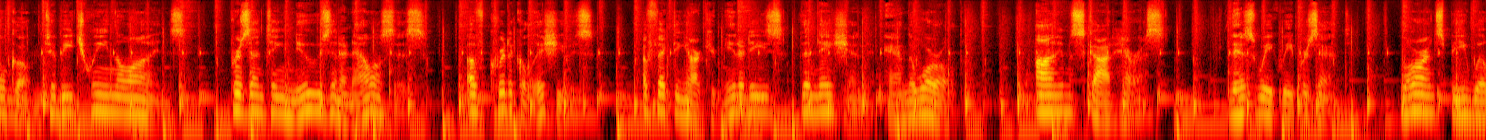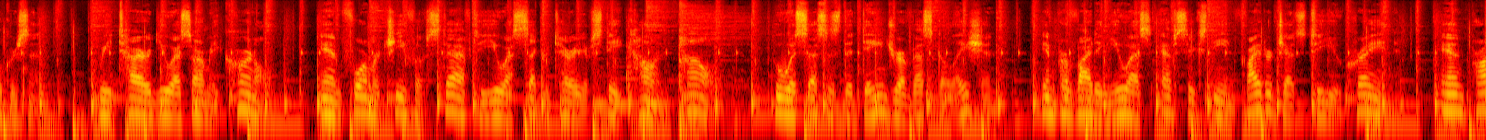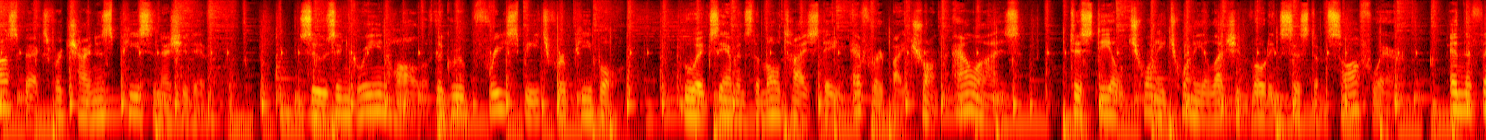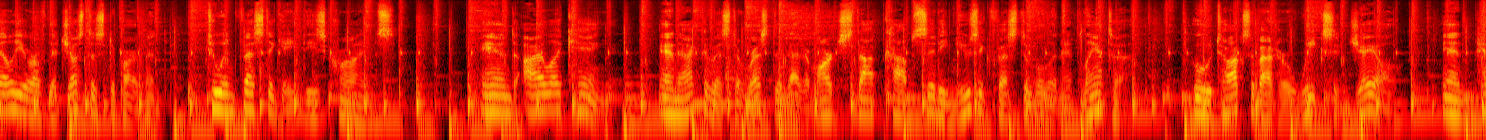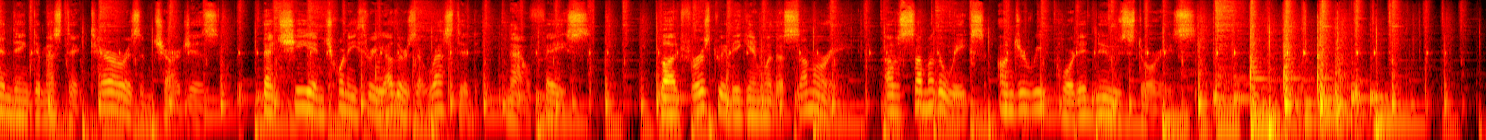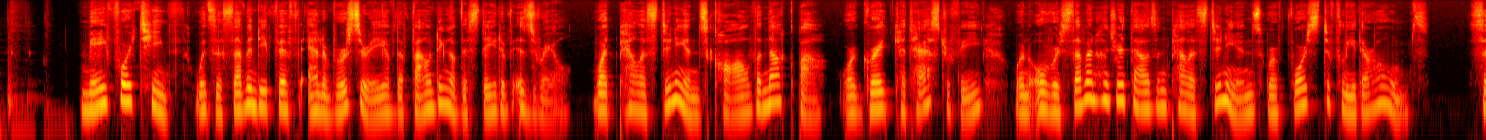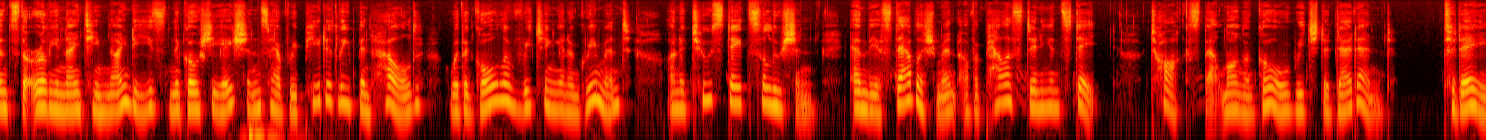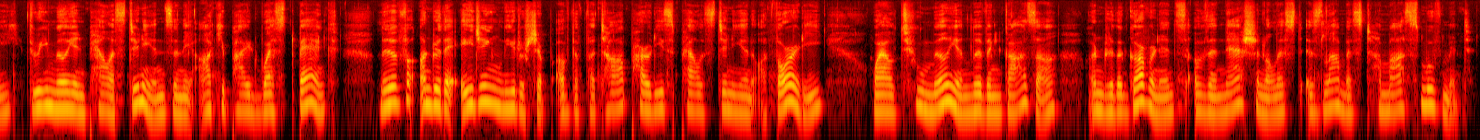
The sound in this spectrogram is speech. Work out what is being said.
Welcome to Between the Lines, presenting news and analysis of critical issues affecting our communities, the nation, and the world. I'm Scott Harris. This week we present Lawrence B. Wilkerson, retired U.S. Army Colonel and former Chief of Staff to U.S. Secretary of State Colin Powell, who assesses the danger of escalation in providing U.S. F 16 fighter jets to Ukraine and prospects for China's peace initiative. Susan Greenhalgh of the group Free Speech for People, who examines the multi state effort by Trump allies to steal 2020 election voting system software and the failure of the Justice Department to investigate these crimes. And Ayla King, an activist arrested at a March Stop Cop City music festival in Atlanta, who talks about her weeks in jail and pending domestic terrorism charges that she and 23 others arrested now face. But first, we begin with a summary of some of the week's underreported news stories. May 14th was the 75th anniversary of the founding of the State of Israel what Palestinians call the Nakba, or Great Catastrophe, when over 700,000 Palestinians were forced to flee their homes. Since the early 1990s, negotiations have repeatedly been held with the goal of reaching an agreement on a two state solution and the establishment of a Palestinian state, talks that long ago reached a dead end. Today, 3 million Palestinians in the occupied West Bank live under the aging leadership of the Fatah Party's Palestinian Authority, while 2 million live in Gaza under the governance of the nationalist Islamist Hamas movement.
